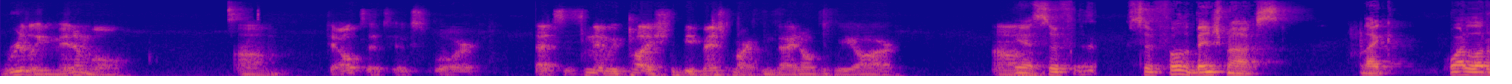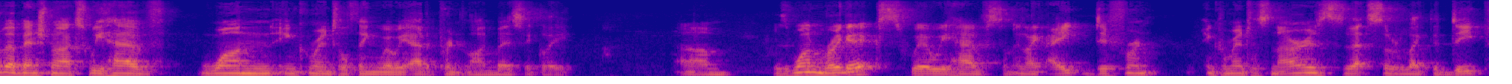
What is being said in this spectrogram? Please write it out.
really minimal um, delta to explore that's something we probably should be benchmarking, but I don't think we are. Um, Yeah, so for, so for the benchmarks, like quite a lot of our benchmarks, we have one incremental thing where we add a print line basically. Um, there's one regex where we have something like eight different incremental scenarios. So that's sort of like the deep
